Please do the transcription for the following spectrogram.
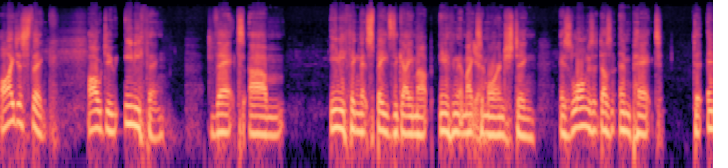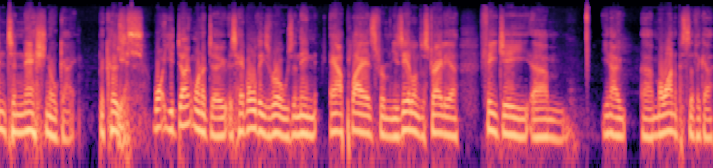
I just think I'll do anything that um, anything that speeds the game up, anything that makes Yeah. it more interesting, as long as it doesn't impact the international game. Because Yes. what you don't want to do is have all these rules and then our players from New Zealand, Australia, Fiji, um, you know, uh, Moana Pacifica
